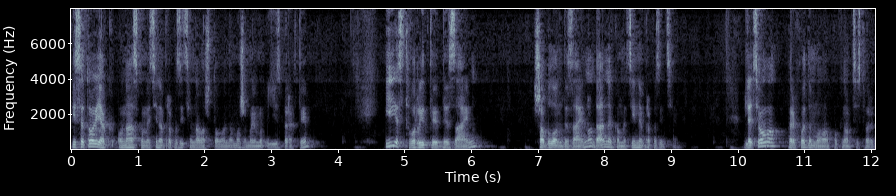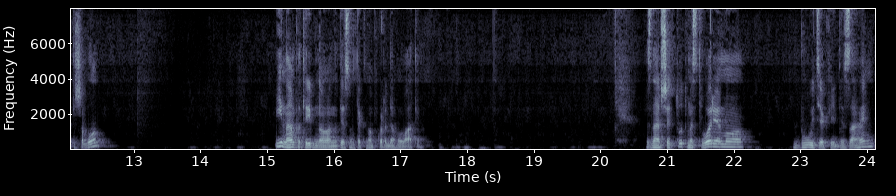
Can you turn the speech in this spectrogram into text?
Після того, як у нас комерційна пропозиція налаштована, можемо її зберегти і створити дизайн, шаблон дизайну даної комерційної пропозиції. Для цього переходимо по кнопці Створити шаблон. І нам потрібно натиснути кнопку Редагувати. Значить, тут ми створюємо будь-який дизайн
